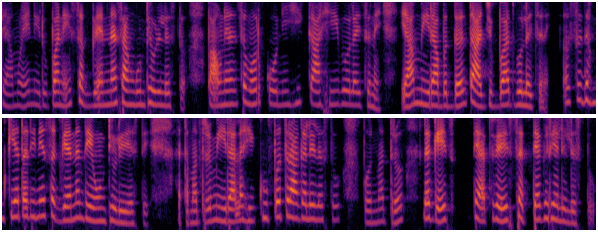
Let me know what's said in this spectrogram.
त्यामुळे निरूपाने सगळ्यांना सांगून ठेवलेलं असतं. पाहुण्यांसमोर कोणीही काही बोलायचं नाही. या मीराबद्दल तर अजिबात बोलायचं नाही. असं धमकी आता तिने सगळ्यांना देऊन ठेवलेली असते. आता मात्र मीरालाही खूपच राग आलेला असतो. पण मात्र लगेच त्याच वेळेस सत्या घरी आलेला असतो.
